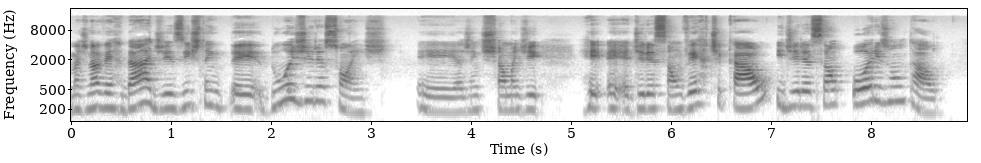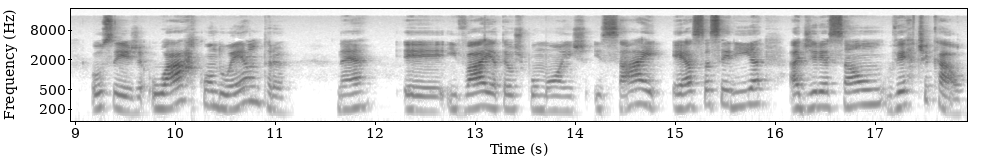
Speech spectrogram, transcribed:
Mas na verdade existem é, duas direções. É, a gente chama de é, é, direção vertical e direção horizontal. Ou seja, o ar quando entra, né, e vai até os pulmões e sai, essa seria a direção vertical.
